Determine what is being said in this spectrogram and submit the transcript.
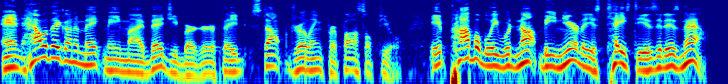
And how are they going to make me my veggie burger if they stop drilling for fossil fuel? It probably would not be nearly as tasty as it is now.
